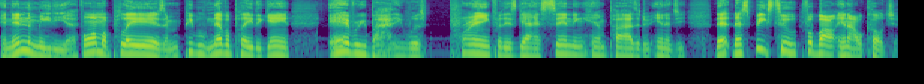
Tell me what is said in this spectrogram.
and in the media, former players and people who never played the game, everybody was praying for this guy and sending him positive energy. That that speaks to football in our culture.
